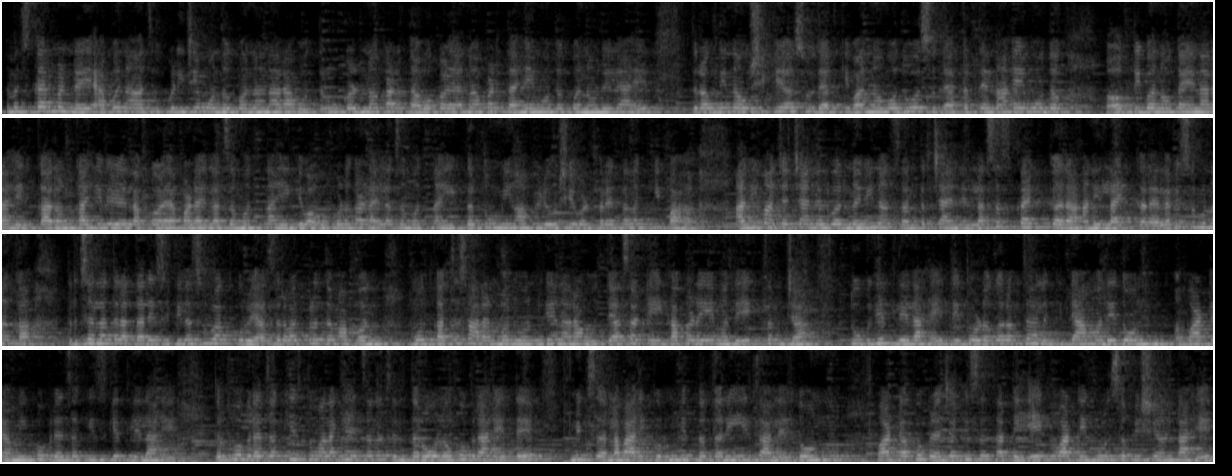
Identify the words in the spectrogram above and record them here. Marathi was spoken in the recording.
नमस्कार मंडळी आपण आज उकडीचे मोदक बनवणार आहोत. तर उकड न काढता व कळ्या न पडता हे मोदक बनवलेले आहेत. तर अगदी नवशिके असू द्यात किंवा नवधू असू द्यात तर त्यांना हे मोदक अगदी बनवता येणार आहेत. कारण काही वेळेला कळ्या पडायला जमत नाही किंवा उकड काढायला जमत नाही. तर तुम्ही हा व्हिडिओ शेवटपर्यंत नक्की पहा. आणि माझ्या चॅनलवर नवीन असाल तर चॅनलला सबस्क्राईब करा आणि लाईक करायला विसरू नका. तर चला तर आता रेसिपीला सुरुवात करूया. सर्वात प्रथम आपण मोदकाचं सारण बनवून घेणार आहोत त्यासाठी एका कढईमध्ये एक चमचा तूप घेतलेलं आहे. ते थोडं गरम झालं की त्यामध्ये दोन वाट्या मी खोबऱ्याचा खीस घेतलेला आहे. तर खोबऱ्याचा खीस तुम्हाला घ्यायचा नसेल तर ओलं खोबरं आहे ते मिक्सरला बारीक करून घेतलं तरीही चालेल. दोन वाट्या खोबऱ्याच्या खिसासाठी एक वाटी गूळ सफिशियंट आहे.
